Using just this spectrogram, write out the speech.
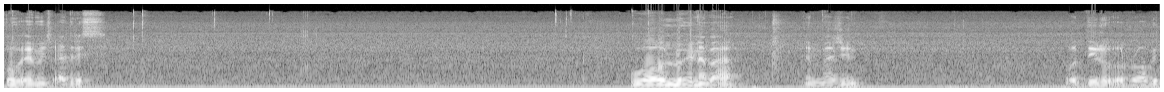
كوب ايمج ادرس وأقول له هنا بقى imagine. واديله الرابط.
